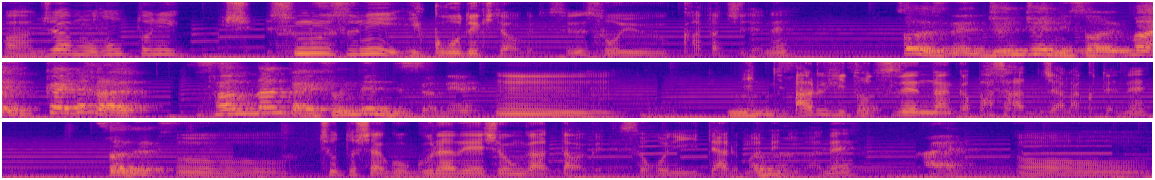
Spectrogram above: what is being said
あじゃあもう本当にしスムースに移行できたわけですよね。そういう形でね。そうですね。順々にそういうまあ1回だから3段階踏んでんですよね、うん。うん、ある日突然なんかバサッじゃなくてね、そうです、うんうん、ちょっとしたこうグラデーションがあったわけですそこに至るまでにはね。はい。うん。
